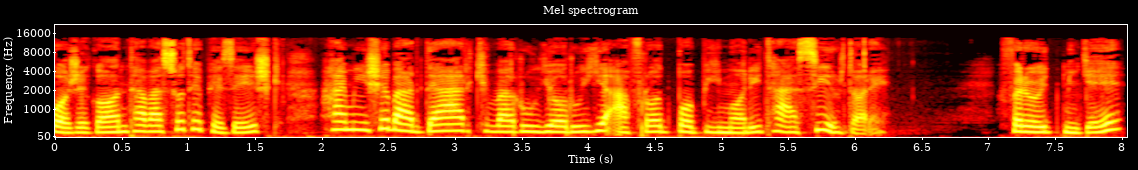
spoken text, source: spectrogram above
واژگان توسط پزشک همیشه بر درک و رویارویی افراد با بیماری تأثیر داره. فروید میگه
